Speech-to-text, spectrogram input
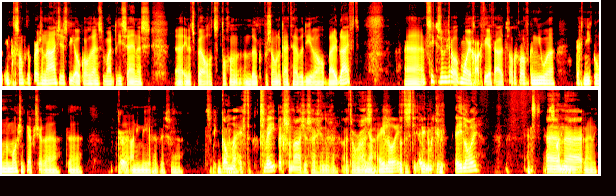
Interessantere personages die ook al zijn ze maar drie scènes eh, in het spel. Dat ze toch een, een leuke persoonlijkheid hebben die er wel bijblijft. Eh, het ziet er sowieso ook mooier geacteerd uit. Ze hadden geloof ik een nieuwe techniek om de motion capture eh, te, te animeren. Dus, Ik kan me echt twee personages herinneren uit Horizon. Ja, Aloy. Dat is die ene met Aloy. en, en, waarschijnlijk.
